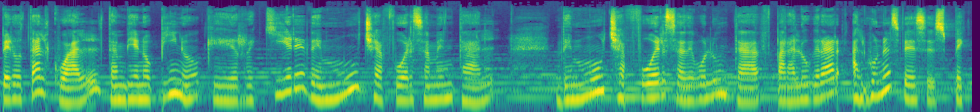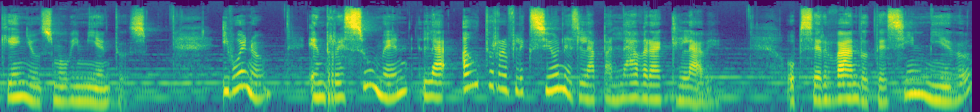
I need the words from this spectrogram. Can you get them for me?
pero tal cual también opino que requiere de mucha fuerza mental, de mucha fuerza de voluntad para lograr algunas veces pequeños movimientos. Y bueno, en resumen, la autorreflexión es la palabra clave observándote sin miedo,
